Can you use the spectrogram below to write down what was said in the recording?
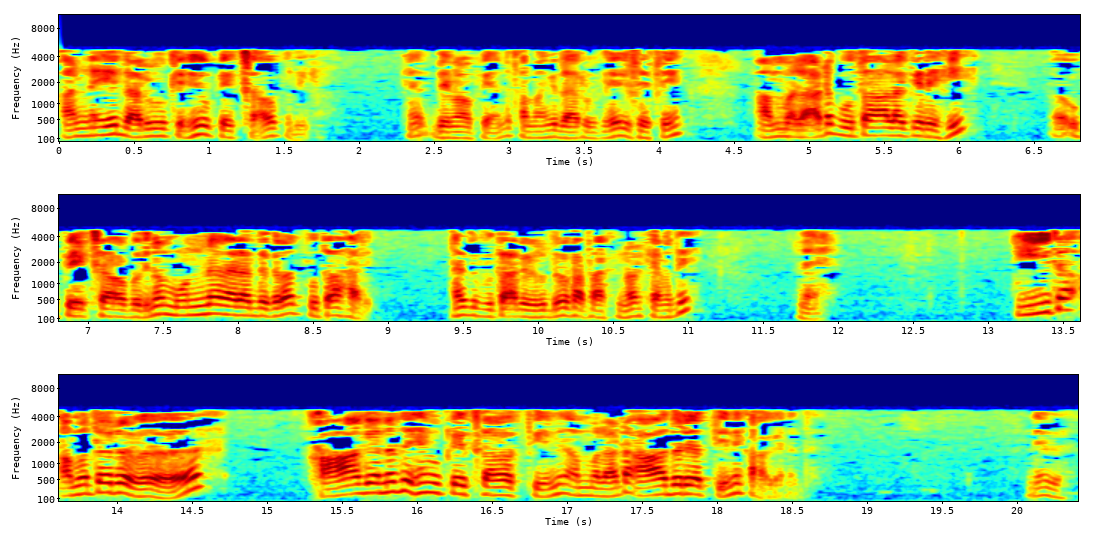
අන්න ඒ දරුවෝ කෙරෙහි උපේක්ෂාව උපදිනවා. නේද? දෙමාපියන් තමන්ගේ දරුවෝ කෙරෙහි විශේෂයෙන් අම්මලාට පුතාලා කෙරෙහි උපේක්ෂාව උපදිනවා මොන්න වැරද්ද කරත් පුතා හරි. හරිද? පුතාට විරුද්ධව කතා කරනවට කැමති නැහැ. ඊට අමතරව කාගෙනද එහෙම උපේක්ෂාවක් තියෙන්නේ අම්මලාට ආදරයක් තියෙන්නේ කාගෙනද? නේද?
